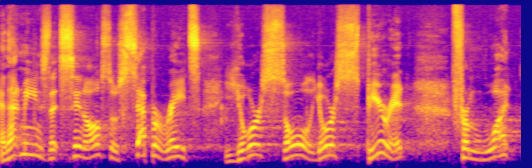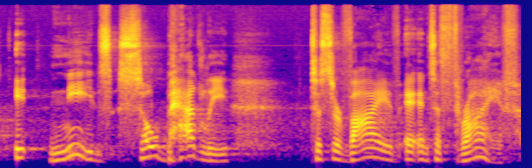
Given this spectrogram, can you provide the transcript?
And that means that sin also separates your soul, your spirit, from what it needs so badly to survive and to thrive.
